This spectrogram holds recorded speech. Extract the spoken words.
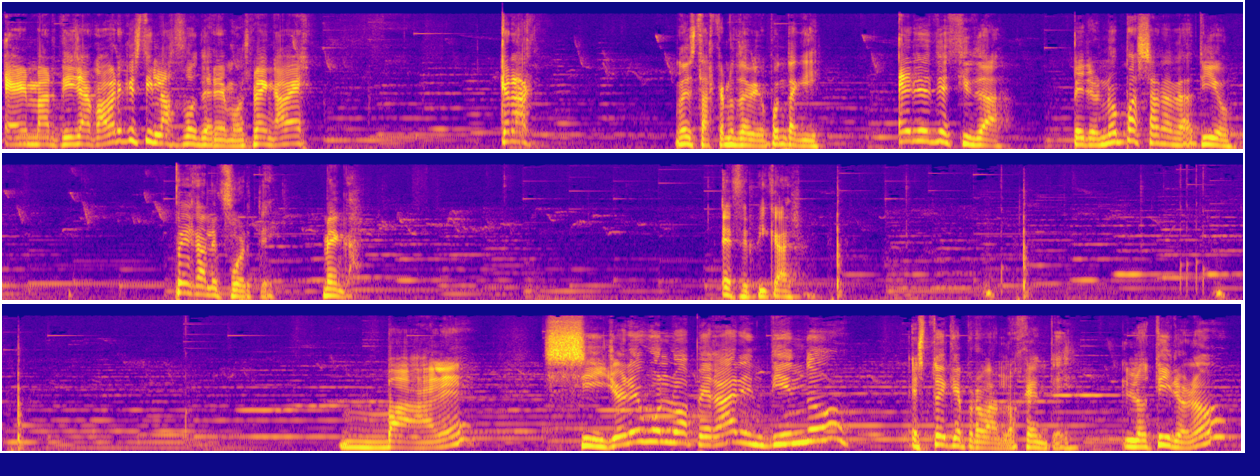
el martillaco A ver qué estilazo tenemos. Venga, a ver. ¡Crack! ¿Dónde estás? Que no te veo, ponte aquí. Eres de ciudad Pero no pasa nada, tío. Pégale fuerte. Venga. F, picar. Vale. Si yo le vuelvo a pegar, entiendo Esto hay que probarlo, gente. Lo tiro, ¿no?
